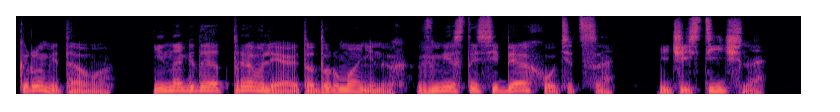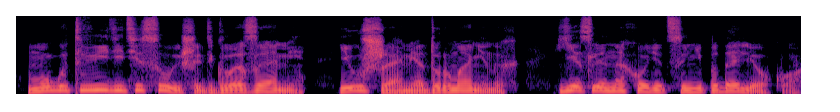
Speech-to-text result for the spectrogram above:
Кроме того, иногда отправляют одурманенных вместо себя охотиться и частично могут видеть и слышать глазами и ушами одурманенных, если находятся неподалеку.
